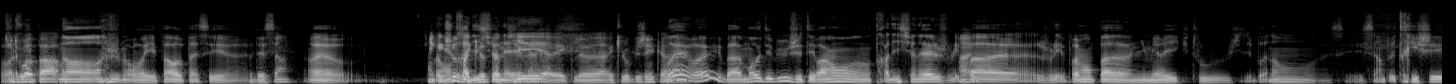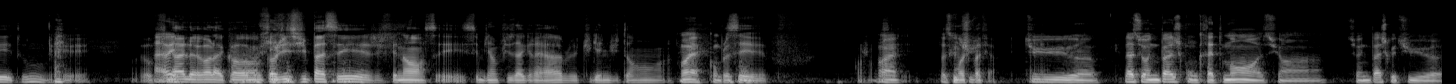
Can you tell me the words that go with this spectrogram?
voilà, le vois pas je- Non, je me revoyais pas repasser. euh, le dessin. ouais, a quelque chose avec le papier, avec le avec l'objet quand Ouais, même. ouais, bah moi au début j'étais vraiment traditionnel, je voulais Ouais. pas, euh, je voulais vraiment pas numérique et tout. Je disais bah non, c'est c'est un peu triché et tout. Au Ah final, euh, voilà, quand, quand j'y suis passé, j'ai fait non, c'est bien plus agréable, tu gagnes du temps. Ouais, complètement. Pff, Ouais. Parce que moi tu, je préfère. tu euh, là sur une page concrètement euh, sur un sur une page que tu euh,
